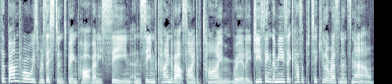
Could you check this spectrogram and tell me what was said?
the band were always resistant to being part of any scene and seemed kind of outside of time, really. Do you think the music has a particular resonance now?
